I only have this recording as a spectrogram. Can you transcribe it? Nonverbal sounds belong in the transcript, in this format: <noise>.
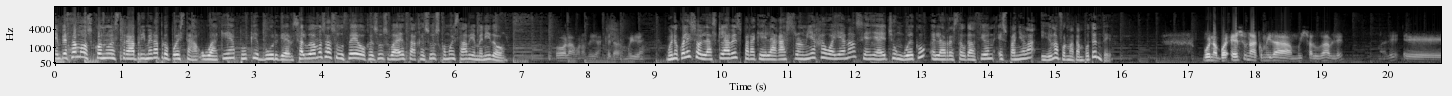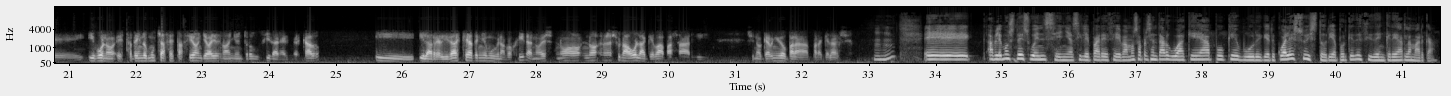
Empezamos con nuestra primera propuesta, Wakea Poke Burger. Saludamos a su CEO, Jesús Baeza. Jesús, ¿cómo está? Bienvenido. Hola, buenos días. ¿Qué tal? Muy bien. Bueno, ¿cuáles son las claves para que la gastronomía hawaiana se haya hecho un hueco en la restauración española y de una forma tan potente? Bueno, pues es una comida muy saludable, ¿vale? Eh, y bueno, está teniendo mucha aceptación, lleva ya unos años introducida en el mercado y, y, la realidad es que ha tenido muy buena acogida. No es no, no, no es una ola que va a pasar, y, sino que ha venido para, para quedarse. Uh -huh. eh, hablemos de su enseña, si le parece. Vamos a presentar Wakea Poke Burger. ¿Cuál es su historia? ¿Por qué deciden crear la marca?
